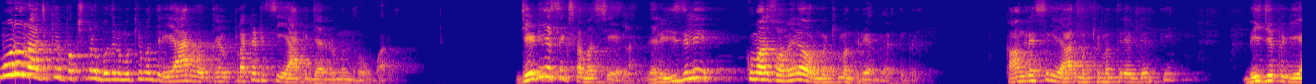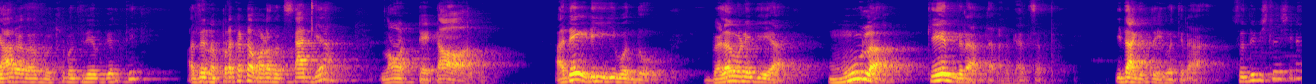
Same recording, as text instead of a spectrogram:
ಮೂರು ರಾಜಕೀಯ ಪಕ್ಷಗಳ ಮೊದಲು ಮುಖ್ಯಮಂತ್ರಿ ಯಾರು ಅಂತ ಹೇಳಿ ಪ್ರಕಟಿಸಿ ಯಾಕೆ ಜನರ ಮುಂದೆ ಹೋಗಬಾರ್ದು? ಜೆ ಡಿ ಎಸ್ಗೆ ಸಮಸ್ಯೆ ಇಲ್ಲ. ಈಸಿಲಿ ಕುಮಾರಸ್ವಾಮಿನೇ ಅವ್ರ ಮುಖ್ಯಮಂತ್ರಿ ಅಭ್ಯರ್ಥಿಗಳು. ಕಾಂಗ್ರೆಸ್ಸಿಗೆ ಯಾರು ಮುಖ್ಯಮಂತ್ರಿ ಅಭ್ಯರ್ಥಿ? ಬಿ ಜೆ ಪಿಗೆ ಯಾರು ಮುಖ್ಯಮಂತ್ರಿ ಅಭ್ಯರ್ಥಿ? ಅದನ್ನು ಪ್ರಕಟ ಮಾಡೋದಕ್ಕೆ ಸಾಧ್ಯ? ನಾಟ್ ಎಟ್ ಆಲ್ ಅದೇ ಇಡೀ ಈ ಒಂದು ಬೆಳವಣಿಗೆಯ ಮೂಲ ಕೇಂದ್ರ ಅಂತ ನನಗೆ ಅನ್ಸುತ್ತೆ. ಇದಾಗಿತ್ತು ಇವತ್ತಿನ ಸುದ್ದಿ ವಿಶ್ಲೇಷಣೆ.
